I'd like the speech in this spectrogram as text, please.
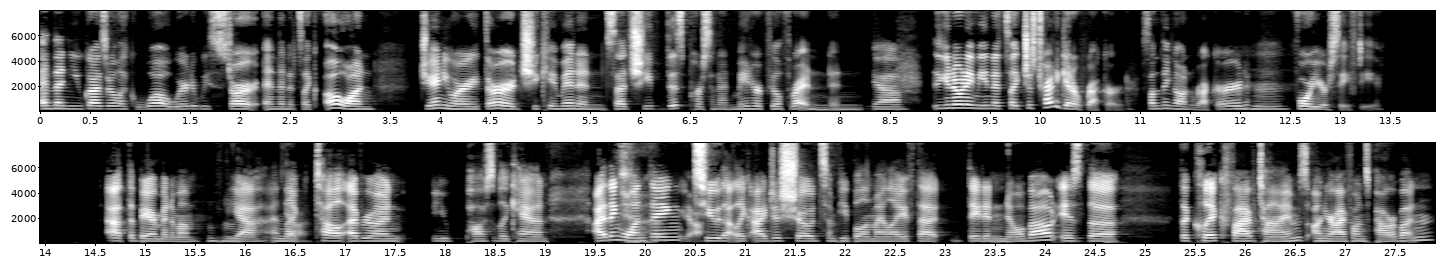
and then you guys are like, whoa, where did we start? And then it's like, oh, on January 3rd, she came in and said she this person had made her feel threatened. And yeah. you know what I mean? It's like just try to get a record, something on record Mhm. for your safety. At the bare minimum. Mhm. Yeah. And like Yeah. tell everyone you possibly can. I think one thing Yeah. too that like I just showed some people in my life that they didn't know about is the the click five times on your iPhone's power button.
